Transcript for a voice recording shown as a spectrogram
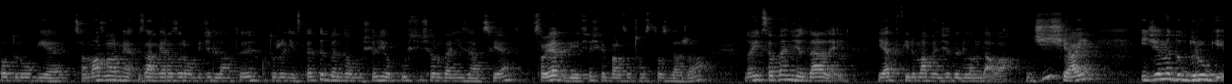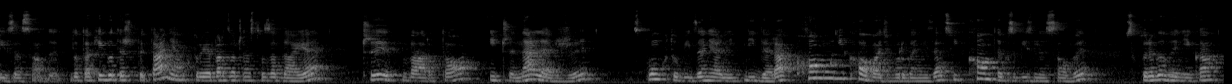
po drugie, co ma zamiar, zamiar zrobić dla tych, którzy niestety będą musieli opuścić organizację, co jak wiecie się bardzo często zdarza, no i co będzie dalej, jak firma będzie wyglądała. Dzisiaj idziemy do drugiej zasady, do takiego też pytania, które ja bardzo często zadaję, czy warto i czy należy z punktu widzenia li- lidera komunikować w organizacji kontekst biznesowy, z którego wynika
